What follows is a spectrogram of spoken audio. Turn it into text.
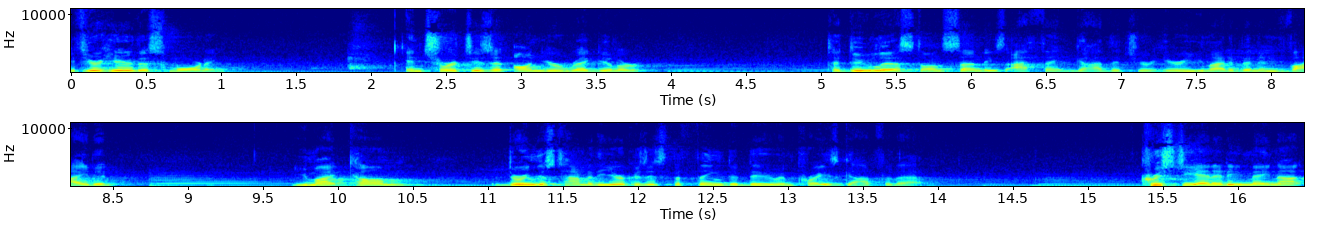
If you're here this morning and church isn't on your regular to do list on Sundays, I thank God that you're here. You might have been invited. You might come during this time of the year because it's the thing to do, and praise God for that. Christianity may not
